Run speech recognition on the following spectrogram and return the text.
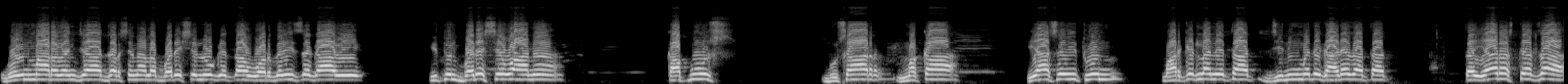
गोविंद महाराजांच्या दर्शनाला बरेचसे लोक येतात. वर्दळीचं गाव आहे. इथून बरेचसे वाहनं कापूस भुसार मका या असं इथून मार्केटला नेतात. जिनिंगमध्ये गाड्या जातात. तर या रस्त्याचा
